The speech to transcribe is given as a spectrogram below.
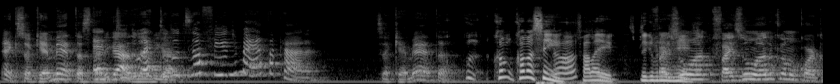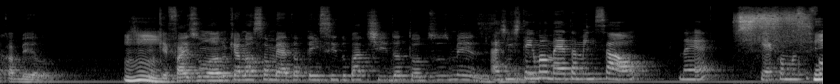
É que isso aqui é meta, você tá é ligado, tudo, né, é Obrigado? tudo desafio de meta, cara. Isso aqui é meta? Como, como assim? Nossa. Fala aí, explica pra Faz gente. um, ano, faz um ano que eu não corto o cabelo. Uhum. Porque faz um ano que a nossa meta tem sido batida todos os meses. A gente tem uma meta mensal, né? Que é como se Sim.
